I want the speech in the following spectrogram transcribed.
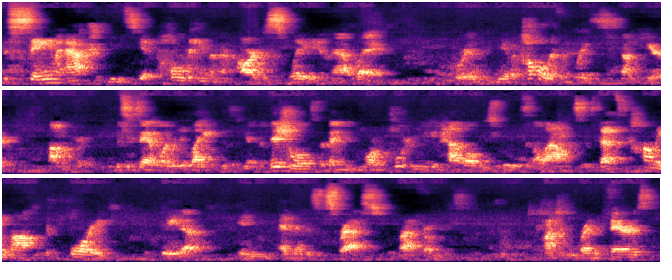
the same attributes get pulled in and are displayed in that way. We have a couple different ways is done here. Um, this example I really like because you have the visuals, but then more importantly, you have all these rules and allowances. That's coming off of the core data in, and then is expressed uh, from content and branded fares,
